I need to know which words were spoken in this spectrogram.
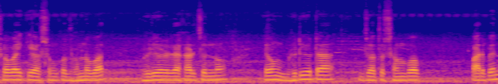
সবাইকে অসংখ্য ধন্যবাদ ভিডিওটা দেখার জন্য এবং ভিডিওটা যত সম্ভব পারবেন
